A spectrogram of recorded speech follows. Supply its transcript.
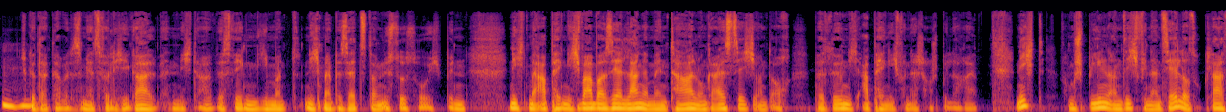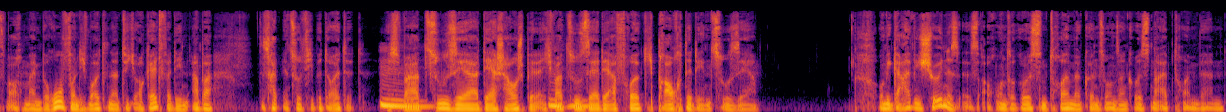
Mhm. Ich gedacht habe, das ist mir jetzt völlig egal, wenn mich da deswegen jemand nicht mehr besetzt, dann ist das so. Ich bin nicht mehr abhängig. Ich war aber sehr lange mental und geistig und auch persönlich abhängig von der Schauspielerei. Nicht vom Spielen an sich finanziell, also klar, es war auch mein Beruf und ich wollte natürlich auch Geld verdienen, aber das hat mir zu viel bedeutet. Mhm. Ich war zu sehr der Schauspieler, ich war mhm. zu sehr der Erfolg, ich brauchte den zu sehr. Und egal wie schön es ist, auch unsere größten Träume können zu unseren größten Albträumen werden,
